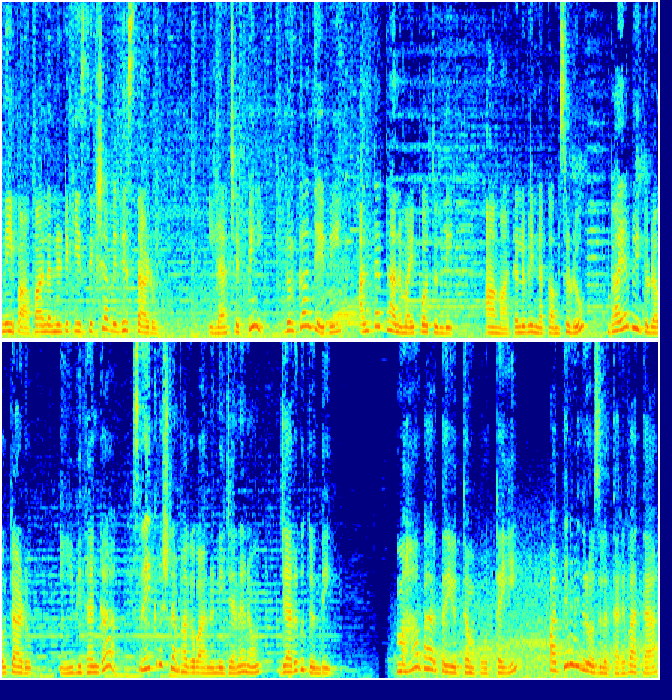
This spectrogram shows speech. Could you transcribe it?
నీ పాపాలన్నిటికీ శిక్ష విధిస్తాడు. ఇలా చెప్పి దుర్గాదేవి అంతర్ధానమైపోతుంది. ఆ మాటలు విన్న కంసుడు భయభీతుడవుతాడు. ఈ విధంగా శ్రీకృష్ణ భగవానుని జననం జరుగుతుంది. మహాభారత యుద్ధం పూర్తయి పద్దెనిమిది రోజుల తర్వాత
